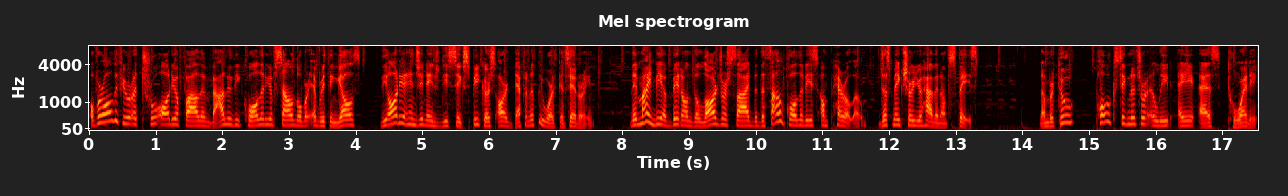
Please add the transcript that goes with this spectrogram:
Overall, if you're a true audiophile and value the quality of sound over everything else, the Audioengine HD6 speakers are definitely worth considering. They might be a bit on the larger side, but the sound quality is unparalleled. Just make sure you have enough space. Number 2. Polk Signature Elite ES20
